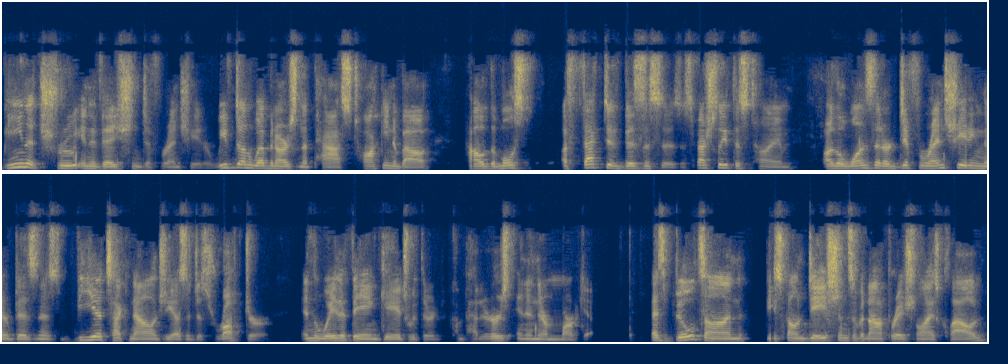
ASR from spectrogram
being a true innovation differentiator. We've done webinars in the past talking about how the most effective businesses, especially at this time, are the ones that are differentiating their business via technology as a disruptor in the way that they engage with their competitors and in their market. That's built on these foundations of an operationalized cloud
